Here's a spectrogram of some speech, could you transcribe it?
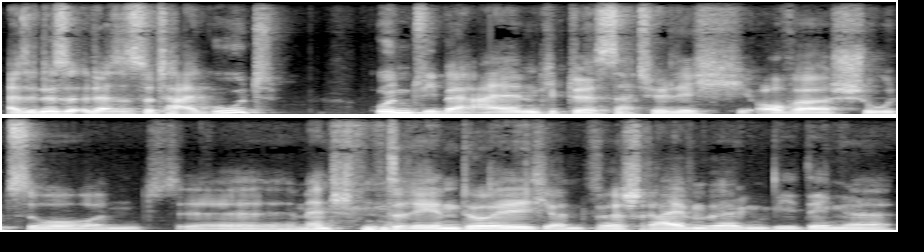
also das, das ist total gut. Und wie bei allem gibt es natürlich Overshoot so und äh, Menschen drehen durch und beschreiben irgendwie Dinge,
